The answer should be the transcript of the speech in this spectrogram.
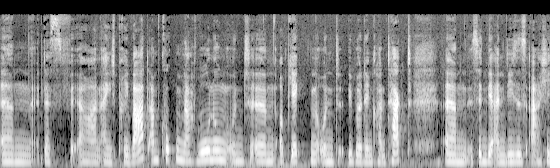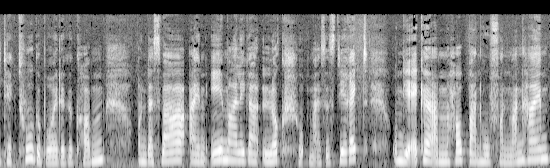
ähm, dass wir waren eigentlich privat am Gucken nach Wohnungen und ähm, Objekten und über den Kontakt ähm, sind wir an dieses Architekturgebäude gekommen. Und das war ein ehemaliger Lokschuppen. Also es ist direkt um die Ecke am Hauptbahnhof von Mannheim.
